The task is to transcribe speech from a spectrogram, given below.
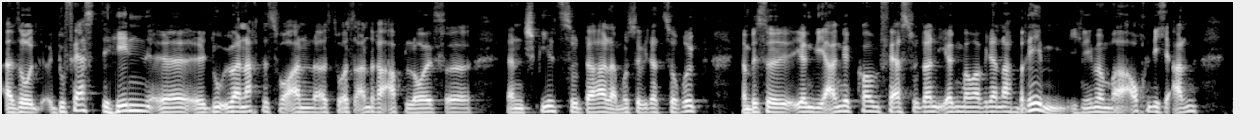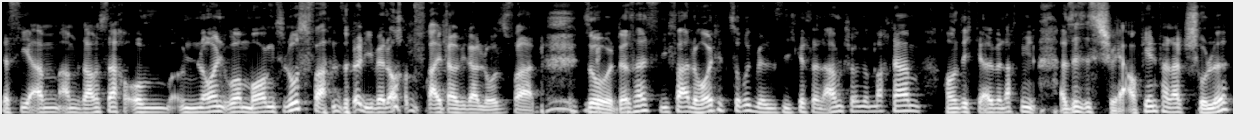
also du fährst hin, äh, du übernachtest woanders, du hast andere Abläufe, dann spielst du da, dann musst du wieder zurück, dann bist du irgendwie angekommen, fährst du dann irgendwann mal wieder nach Bremen. Ich nehme mal auch nicht an, dass sie am, am Samstag um, 9 Uhr morgens losfahren, sondern die werden auch am Freitag wieder losfahren. So, das heißt, die fahren heute zurück, wenn sie es nicht gestern Abend schon gemacht haben, hauen sich die halbe Nacht. Also es ist schwer. Auf jeden Fall hat Schulle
